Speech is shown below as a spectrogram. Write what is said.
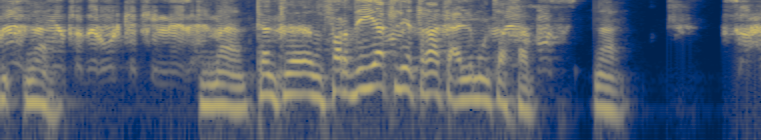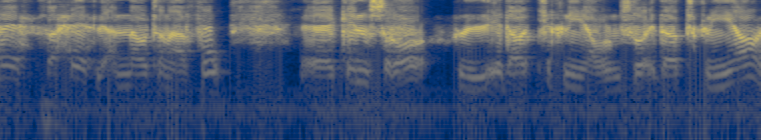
ما زال نعم. ينتظره الكثير من العمل نعم. كانت الفرديات اللي طغت على المنتخب. نعم. صحيح صحيح لأنه تنعرفوا آه، كاين مشروع الإدارة التقنية والمشروع الإدارة التقنية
